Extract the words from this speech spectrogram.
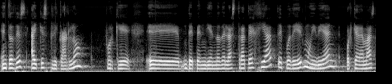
Entonces hay que explicarlo porque eh, dependiendo de la estrategia te puede ir muy bien, porque además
